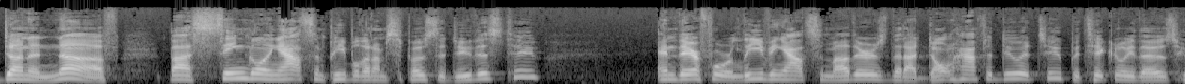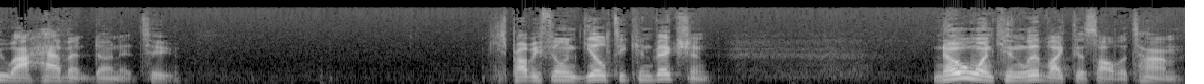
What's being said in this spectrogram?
done enough by singling out some people that I'm supposed to do this to, and therefore leaving out some others that I don't have to do it to, particularly those who I haven't done it to. He's probably feeling guilty conviction. No one can live like this all the time.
